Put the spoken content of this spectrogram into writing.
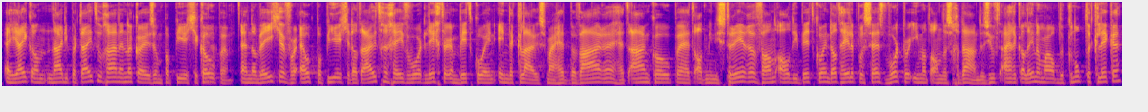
En jij kan naar die partij toe gaan en dan kan je zo'n papiertje kopen. Ja. En dan weet je, voor elk papiertje dat uitgegeven wordt, ligt er een bitcoin in de kluis. Maar het bewaren, het aankopen, het administreren van al die bitcoin, dat hele proces wordt door iemand anders gedaan. Dus je hoeft eigenlijk alleen nog maar op de knop te klikken.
